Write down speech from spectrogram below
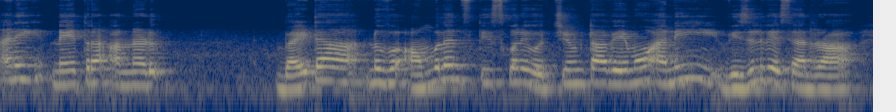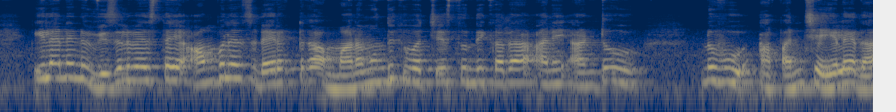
అని నేత్ర అన్నాడు. బయట నువ్వు అంబులెన్స్ తీసుకొని వచ్చి ఉంటావేమో అని విజిల్ వేశానురా. ఇలా నేను విజిల్ వేస్తే అంబులెన్స్ డైరెక్ట్గా మన ముందుకు వచ్చేస్తుంది కదా అని అంటూ నువ్వు ఆ పని చేయలేదా?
